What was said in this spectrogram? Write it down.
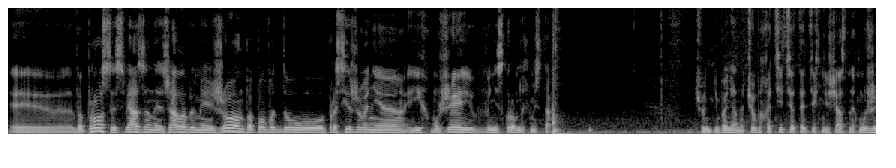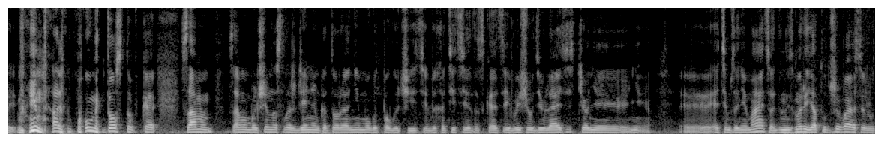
вопросы, связанные с жалобами жен по поводу просиживания их мужей в нескромных местах что-нибудь непонятно, что вы хотите от этих несчастных мужей. Мы им дали полный доступ к самым, самым большим наслаждениям, которые они могут получить. И вы хотите, так сказать, и вы еще удивляетесь, что они не, э, этим занимаются. Ну, смотри, я тут живая сижу.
